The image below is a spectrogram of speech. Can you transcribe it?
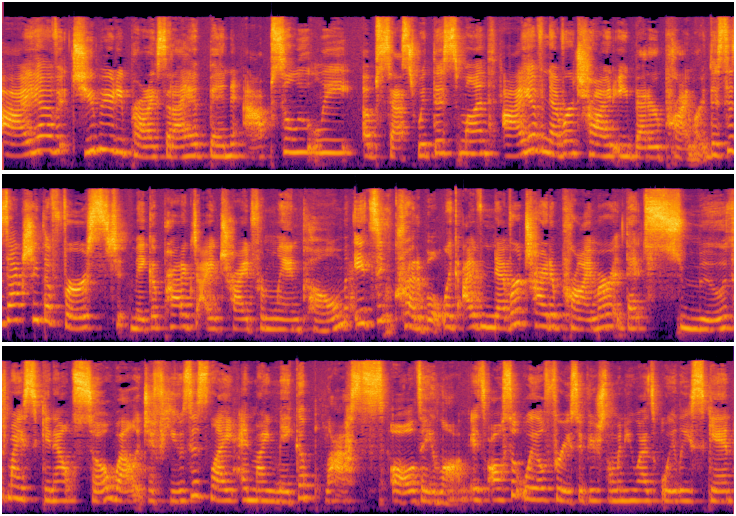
I have two beauty products that I have been absolutely obsessed with this month. I have never tried a better primer. This is actually the first makeup product I tried from Lancome. It's incredible. Like I've never tried a primer that smoothed my skin out so well. It diffuses light and my makeup lasts all day long. It's also oil free. So if you're someone who has oily skin,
